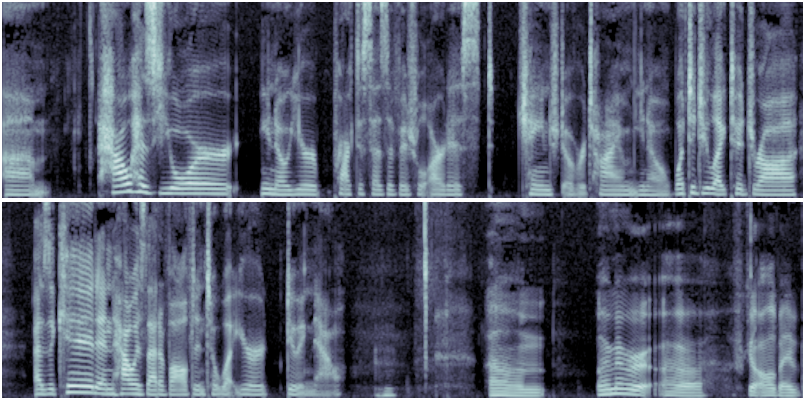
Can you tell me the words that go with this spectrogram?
Um, how has your you know your practice as a visual artist changed over time? You know, what did you like to draw as a kid, and how has that evolved into what you're doing now? Mm-hmm. Um, I remember uh, I forget all about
